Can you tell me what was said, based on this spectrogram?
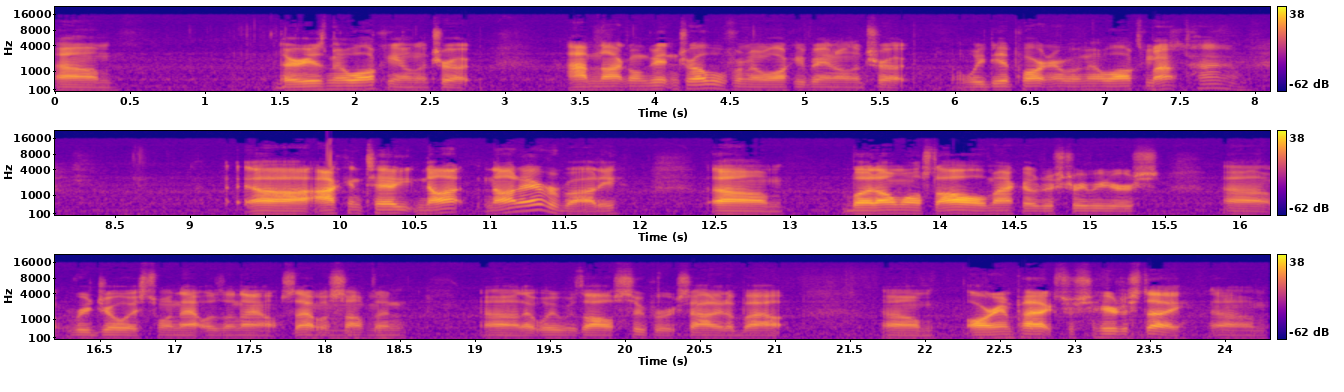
Um, there is Milwaukee on the truck. I'm not going to get in trouble for Milwaukee being on the truck. We did partner with Milwaukee. About time. Uh, I can tell you, not not everybody, um, but almost all Matco distributors uh, rejoiced when that was announced. That was Mhm. something uh, that we was all super excited about. Um, our impacts are here to stay. Um,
